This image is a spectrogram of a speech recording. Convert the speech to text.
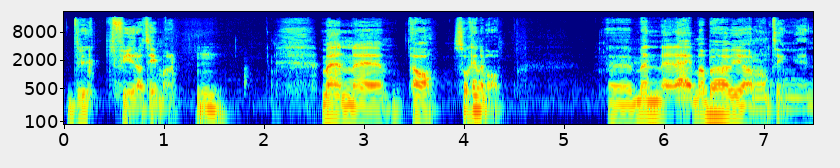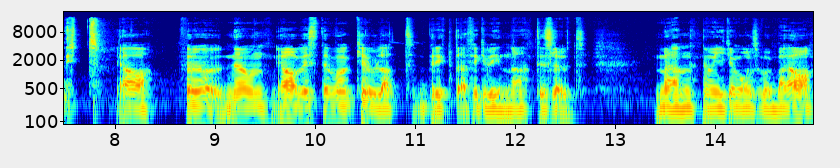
drygt fyra timmar. Men eh, ja, så kan det vara. Eh, men nej, man behöver göra någonting nytt. Ja, för när hon, ja visst det var kul att Britta fick vinna till slut. Men när hon gick i mål så var det bara, ja.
